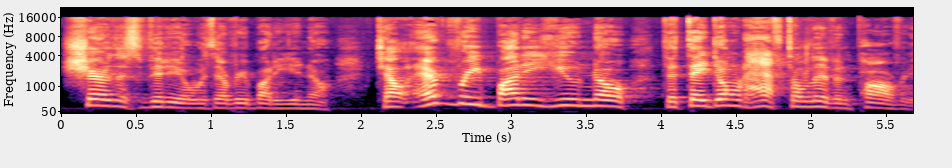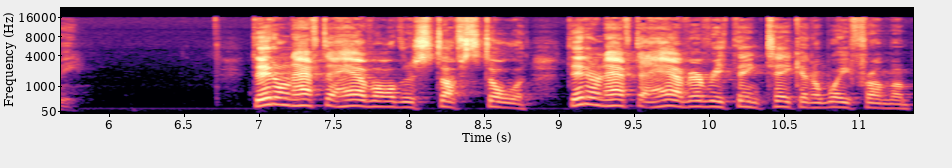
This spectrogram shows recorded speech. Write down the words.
share this video with everybody you know. Tell everybody you know that they don't have to live in poverty. They don't have to have all their stuff stolen. They don't have to have everything taken away from them.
